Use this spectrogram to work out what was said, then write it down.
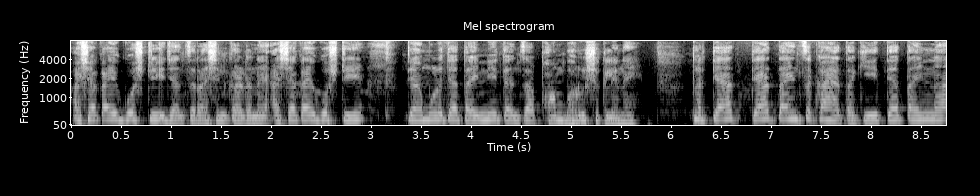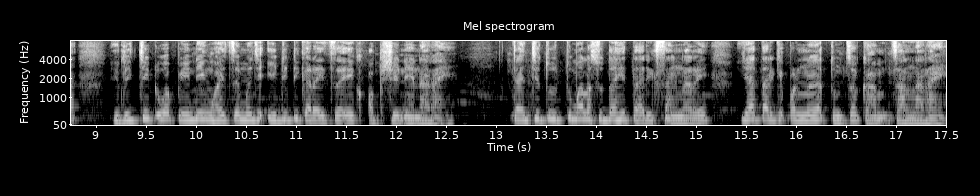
अशा काही गोष्टी ज्यांचं राशन कार्ड नाही अशा काही गोष्टी त्यामुळे त्या ताईंनी त्यांचा फॉर्म भरू शकले नाही. तर त्या त्या ताईंचं काय आता की त्या ताईंना रिजेक्ट व पेंडिंग व्हायचं म्हणजे एडिट करायचं एक ऑप्शन येणार आहे. त्यांची तू तुम्हाला सुद्धा ही तारीख सांगणार आहे. या तारखेपर्यंत तुमचं काम चालणार आहे.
